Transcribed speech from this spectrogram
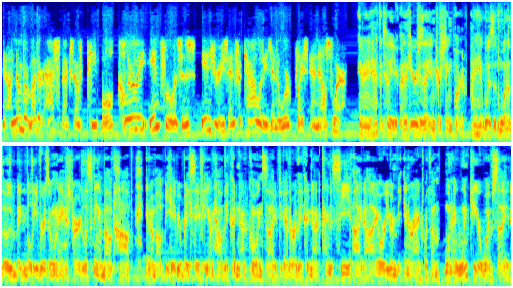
A number of other aspects of people clearly influences injuries and fatalities in the workplace and elsewhere. And I have to tell you, uh, here's the interesting part. I was one of those big believers that when I started listening about HOP and about behavior based safety on how they could not coincide together or they could not kind of see eye to eye or even interact with them. When I went to your website,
